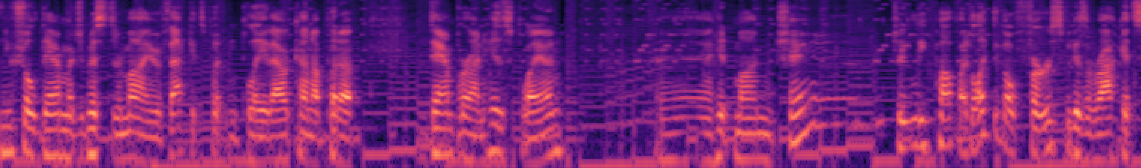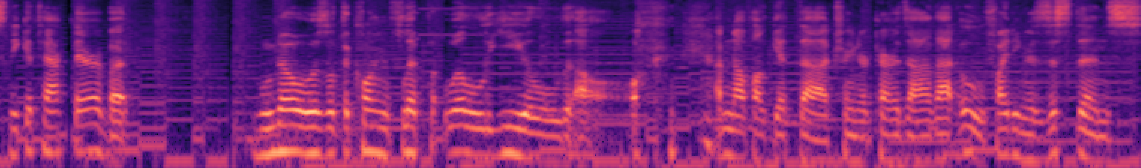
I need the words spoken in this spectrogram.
neutral damage Mr. Mime, if that gets put in play, that would kind of put a damper on his plan. Uh, Hitmonchan, Jigglypuff. I'd like to go first because of Rocket Sneak Attack there, but who knows what the coin flip will yield. Oh, I don't know if I'll get the trainer cards out of that. Oh, Fighting Resistance.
